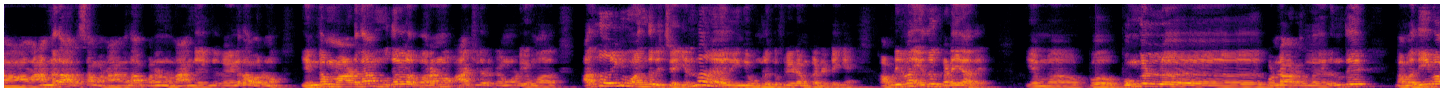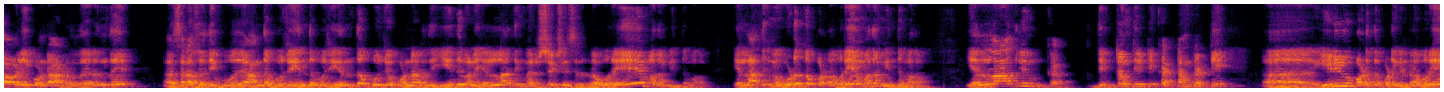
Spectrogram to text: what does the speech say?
நான் நாங்க தான் அரசாங்கம் நாங்க தான் பண்ணணும். நாங்க எங்க கையில தான் வரணும். எங்க மாடு தான் முதல்ல வரணும் ஆட்சியில் இருக்கவங்களுடைய முதல் அது வரைக்கும் வந்துருச்சு. என்ன நீங்க உங்களுக்கு ஃப்ரீடம் கண்டுட்டீங்க? அப்படிலாம் எதுவும் கிடையாது. பொங்கல் கொண்டாடுறதுல இருந்து நம்ம தீபாவளி கொண்டாடுறதுல இருந்து சரஸ்வதி பூஜை அந்த பூஜை இந்த பூஜை எந்த பூஜை கொண்டாடுறது எது வேணும் எல்லாத்துக்குமே ரெஸ்ட்ரிக்ஷன்ஸ் இருக்கிற ஒரே மதம் இந்து மதம். எல்லாத்துக்குமே ஒடுக்கப்படுற ஒரே மதம் இந்து மதம். எல்லாத்துலேயும் கட் திட்டம் தீட்டி கட்டம் கட்டி இழிவுபடுத்தப்படுகின்ற ஒரே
